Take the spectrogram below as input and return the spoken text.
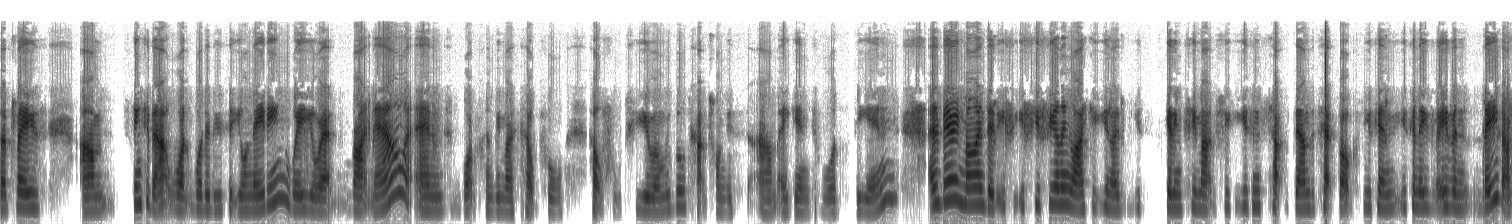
So please um, think about what, what it is that you're needing, where you're at right now, and what's going to be most helpful helpful to you and we will touch on this um, again towards the end. And bear in mind that if, if you're feeling like you know getting too much, you, you can shut down the chat box. You can you can even leave us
